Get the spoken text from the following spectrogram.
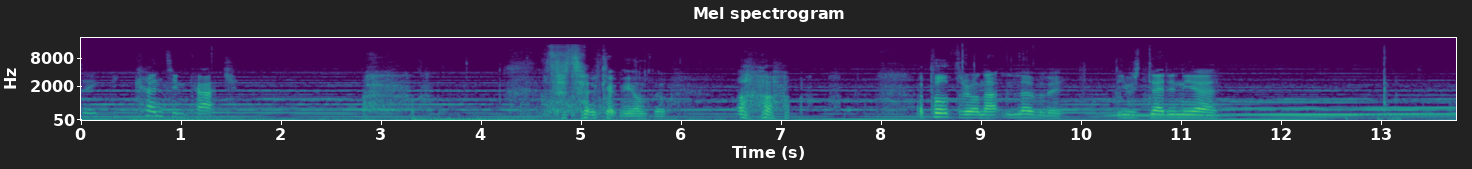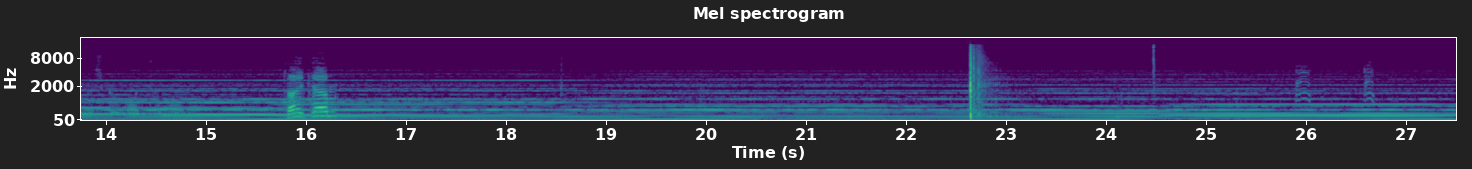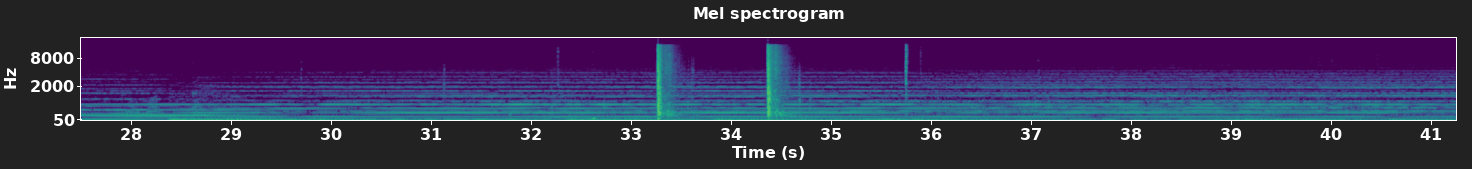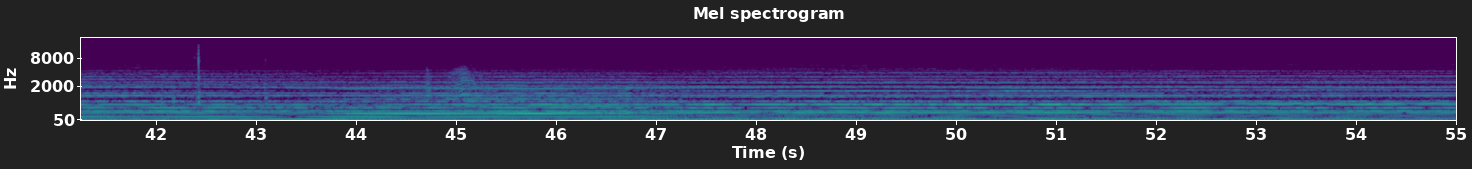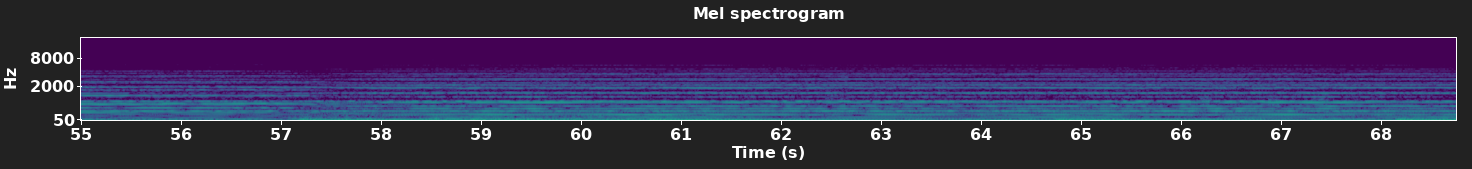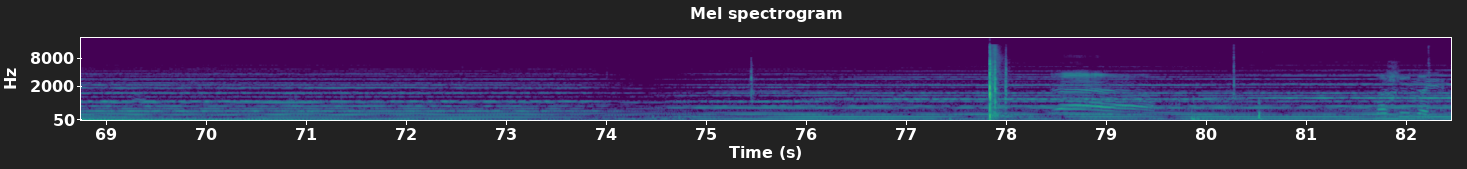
safety cunting catch. Don't get me on, Phil. I pulled through on that lovely. He was dead in the air. Take him. Nice shooting.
